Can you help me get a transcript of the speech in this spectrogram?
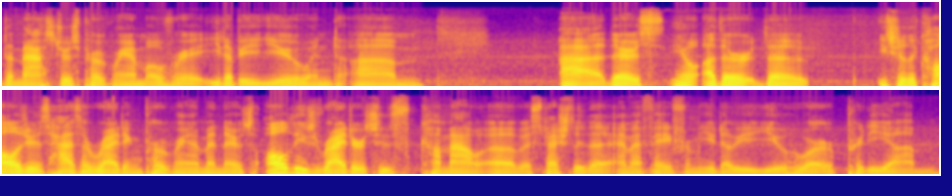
the master's program over at EWU, and um, uh, there's you know other the each of the colleges has a writing program, and there's all these writers who've come out of, especially the MFA from EWU, who are pretty um,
